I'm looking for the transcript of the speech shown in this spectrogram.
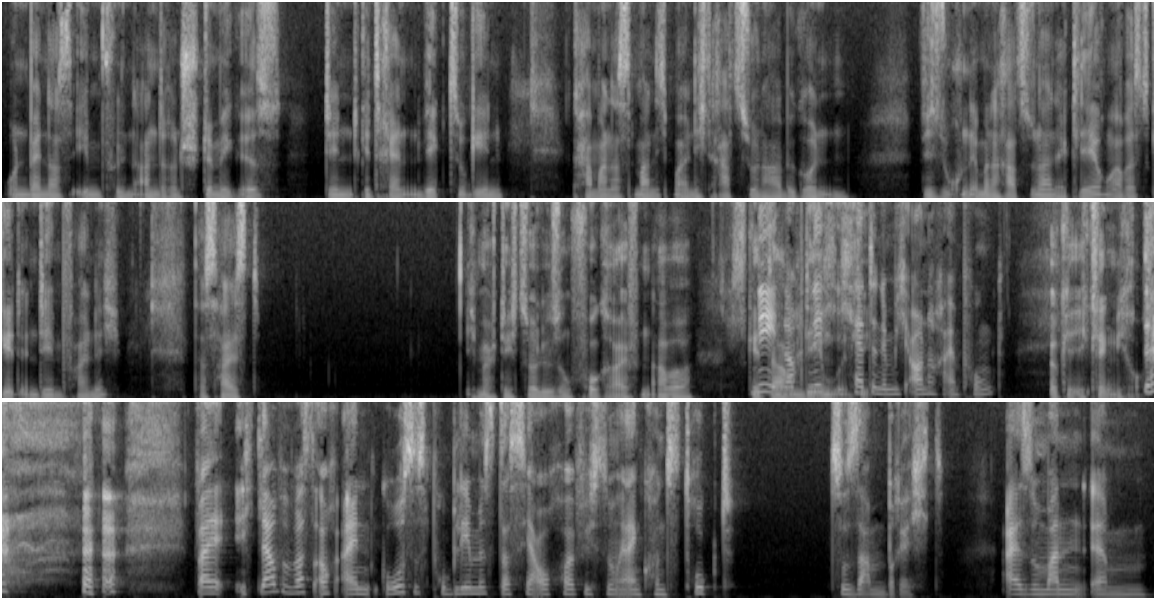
Und wenn das eben für den anderen stimmig ist, den getrennten Weg zu gehen, kann man das manchmal nicht rational begründen. Wir suchen immer nach rationalen Erklärungen, aber es geht in dem Fall nicht. Das heißt, ich möchte nicht zur Lösung vorgreifen, aber es geht nee, darum, noch nicht. ich hätte nämlich auch noch einen Punkt. Okay, ich klinge mich raus. Weil ich glaube, was auch ein großes Problem ist, dass ja auch häufig so ein Konstrukt zusammenbricht. Also man, ähm,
